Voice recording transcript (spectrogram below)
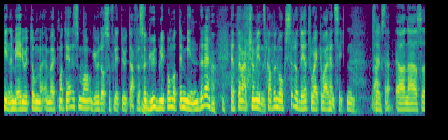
finne mer ut om mørk materie, så må Gud også flytte ut derfra. Så Gud blir på en måte mindre etter hvert som vitenskapen vokser, og det tror jeg ikke var hensikten. Nei. Ja, nei, altså,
